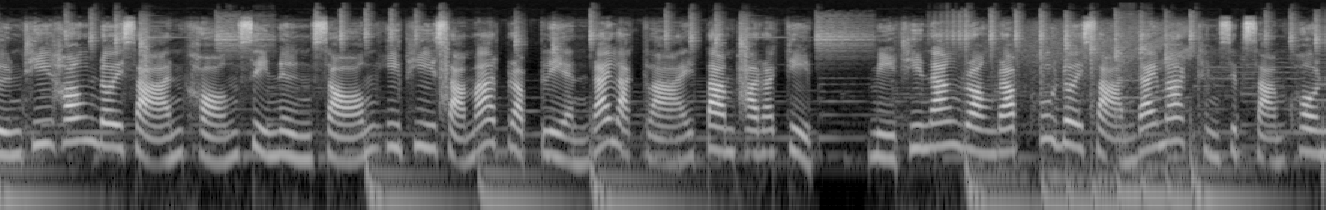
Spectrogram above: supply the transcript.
พื้นที่ห้องโดยสารของ 412 EP สามารถปรับเปลี่ยนได้หลากหลายตามภารกิจ มีที่นั่งรองรับผู้โดยสารได้มากถึง 13 คน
